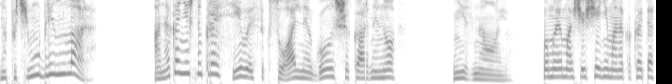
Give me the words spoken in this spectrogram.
Но почему, блин, Лара? Она, конечно, красивая, сексуальная, голос шикарный, но... Не знаю. По моим ощущениям, она какая-то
